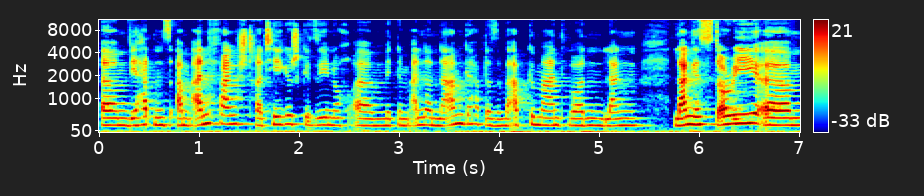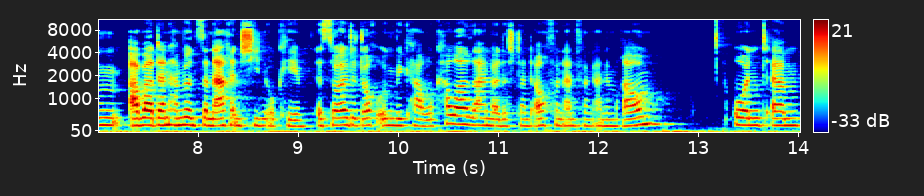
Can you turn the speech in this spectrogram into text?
Ähm, wir hatten es am Anfang strategisch gesehen noch ähm, mit einem anderen Namen gehabt, da sind wir abgemahnt worden, lang, lange Story, ähm, aber dann haben wir uns danach entschieden, okay, es sollte doch irgendwie Caro Kauer sein, weil das stand auch von Anfang an im Raum. Und ähm,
